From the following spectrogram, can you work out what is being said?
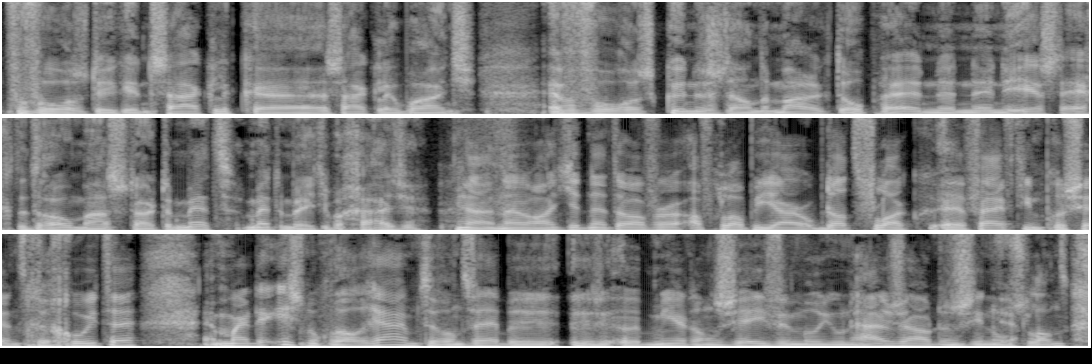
Vervolgens natuurlijk in de zakelijke, uh, zakelijke branche. En vervolgens kunnen ze dan de markt op. Hè, en, en de eerste echte droombaan starten met, met een beetje bagage. Ja, nou had je het net over afgelopen jaar op dat vlak uh, eh, 15% gegroeid. Hè. Maar er is nog wel ruimte. Want we hebben uh, meer dan 7 miljoen huishoudens in ons land. Die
